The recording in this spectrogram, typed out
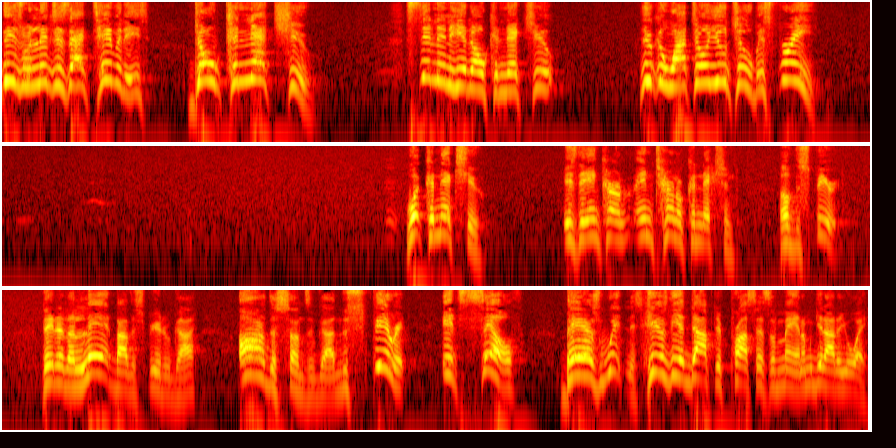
These religious activities don't connect you. Sitting in here don't connect you. You can watch on YouTube, it's free. What connects you is the internal connection of the Spirit. They that are led by the Spirit of God are the sons of God. The Spirit itself bears witness. Here's the adoptive process of man. I'm going to get out of your way.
